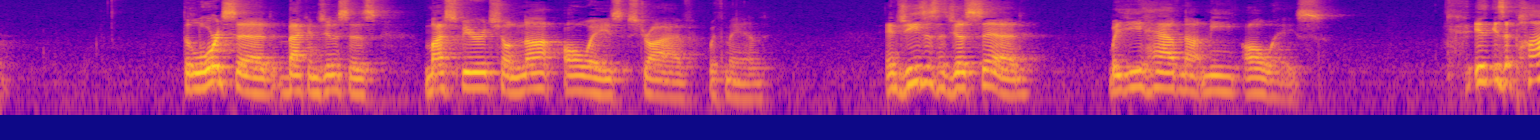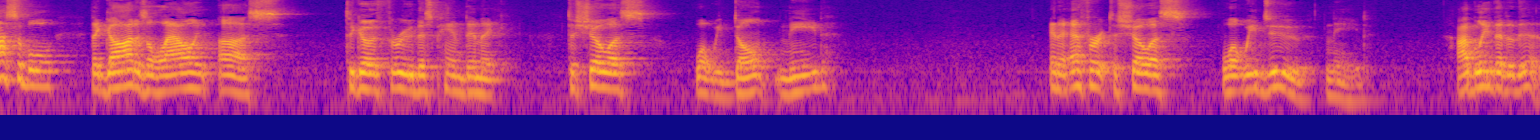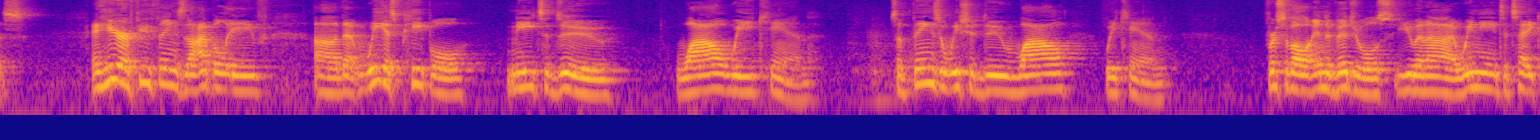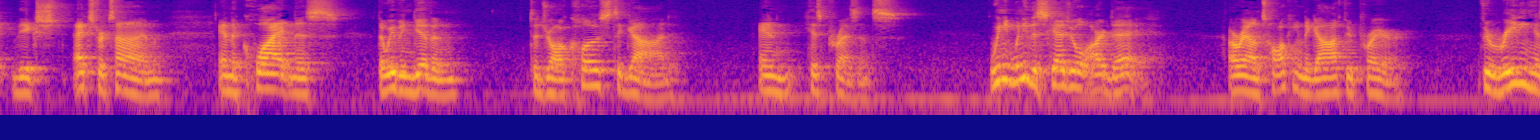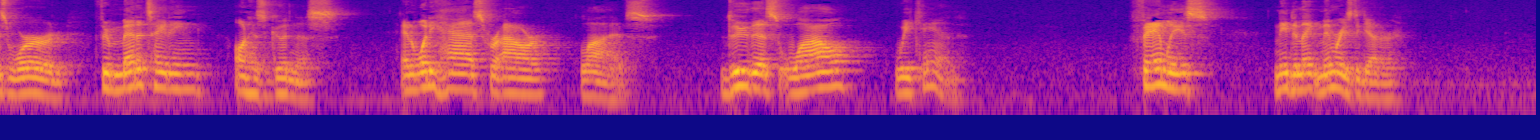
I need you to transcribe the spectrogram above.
The Lord said back in Genesis, My spirit shall not always strive with man. And Jesus has just said, But ye have not me always. Is, is it possible that God is allowing us to go through this pandemic to show us what we don't need? In an effort to show us what we do need? I believe that it is. And here are a few things that I believe uh, that we as people need to do while we can. Some things that we should do while we can. First of all, individuals, you and I, we need to take the ex- extra time and the quietness that we've been given to draw close to God and His presence. We need, we need to schedule our day around talking to God through prayer, through reading His Word, through meditating on His goodness and what He has for our lives. Do this while we can. Families need to make memories together.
